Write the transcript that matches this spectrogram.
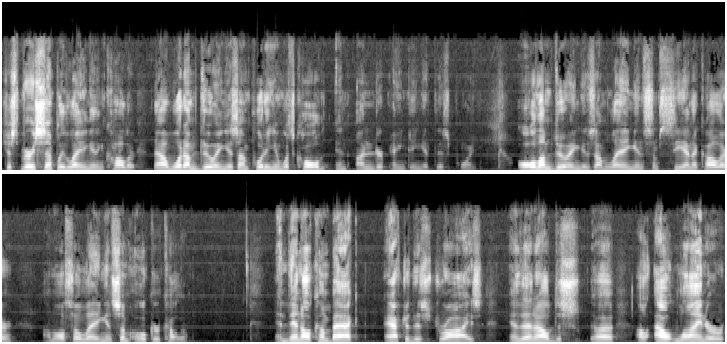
Just very simply laying it in color. Now, what I'm doing is I'm putting in what's called an underpainting at this point. All I'm doing is I'm laying in some sienna color. I'm also laying in some ochre color. And then I'll come back after this dries, and then I'll, dis, uh, I'll outline or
